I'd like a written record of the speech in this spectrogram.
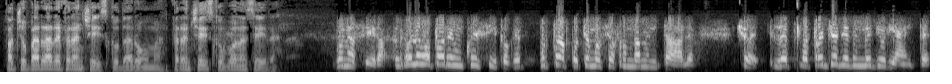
Faccio parlare Francesco da Roma. Francesco, buonasera. Buonasera, volevo porre un quesito che purtroppo temo sia fondamentale, cioè la, la tragedia del Medio Oriente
